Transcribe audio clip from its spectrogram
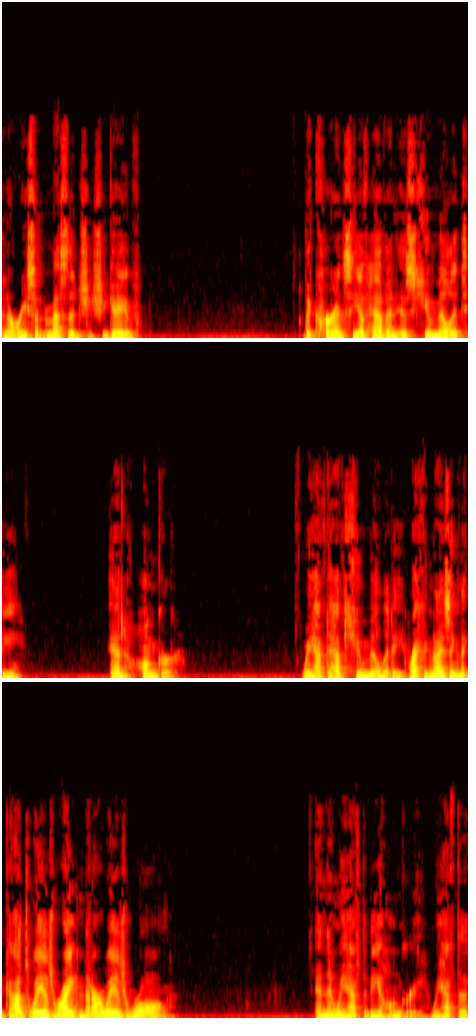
in a recent message she gave, the currency of heaven is humility and hunger. We have to have humility, recognizing that God's way is right and that our way is wrong. And then we have to be hungry. We have to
